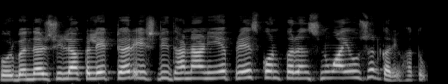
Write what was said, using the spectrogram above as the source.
પોરબંદર જિલ્લા કલેક્ટર એચડી ધાનાણીએ પ્રેસ કોન્ફરન્સનું આયોજન કર્યું હતું,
